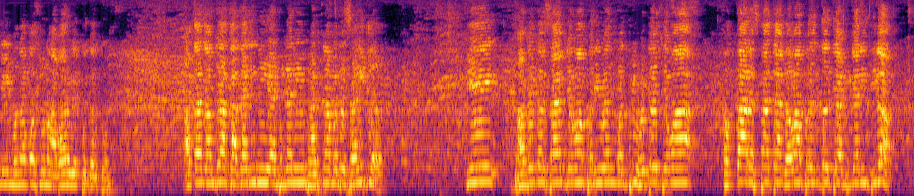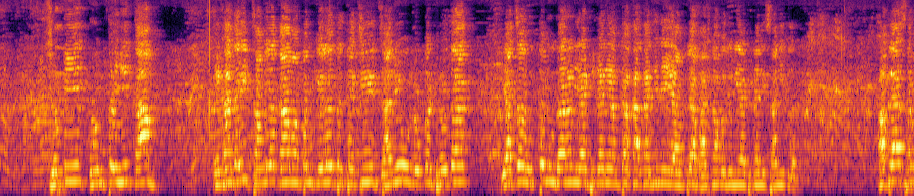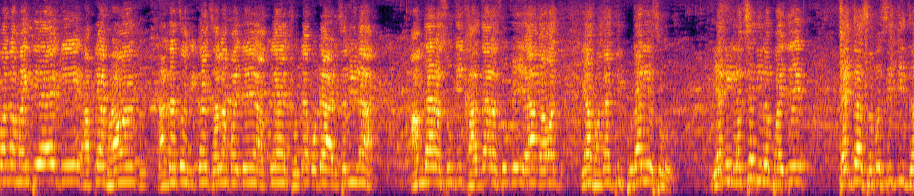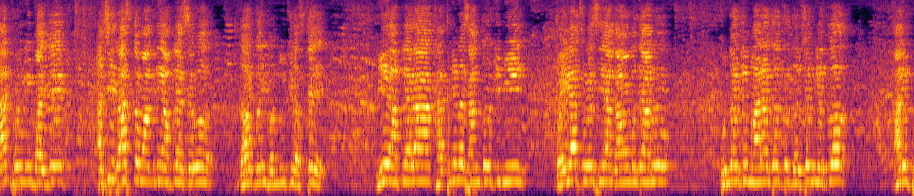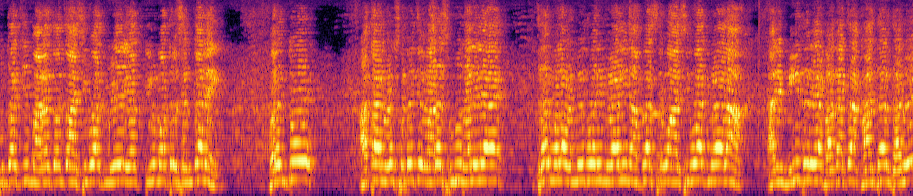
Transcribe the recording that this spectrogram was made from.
मी मनापासून आभार व्यक्त करतो. आताच आमच्या काकाजींनी या ठिकाणी भाषणामध्ये सांगितलं की धाबेकर साहेब जेव्हा परिवहन मंत्री होते तेव्हा पक्का रस्ता त्या गावापर्यंत त्या ठिकाणी दिला. शेवटी कोणतंही काम एखादंही चांगलं काम आपण केलं तर त्याची जाणीव लोक ठेवतात. याचं उत्तम उदाहरण या ठिकाणी आमच्या काकाजीने आपल्या भाषणामधून या ठिकाणी सांगितलं. आपल्या सर्वांना माहिती आहे की आपल्या भावात भागाचा विकास झाला पाहिजे. आपल्या छोट्या मोठ्या अडचणीला आमदार असो की खासदार असो की या गावात या भागातील पुढारी असो यांनी लक्ष दिलं पाहिजे. त्यांच्या समस्येची जाण ठेवली पाहिजे. अशी रास्त मागणी आपल्या सर्व गावकरी बंधूची असते. मी आपल्याला खात्रीनं सांगतो की मी पहिल्याच वेळेस या गावामध्ये आलो. पुंजाजी महाराजांचं दर्शन घेतलं. आणि पुताजी महाराजांचा आशीर्वाद मिळेल यात तीळ मात्र शंका नाही. परंतु आता लोकसभेचे वारा सुरू झालेले आहे. जर मला उमेदवारी मिळाली ना आपला सर्व आशीर्वाद मिळाला आणि मी जर या भागाचा खासदार झालो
